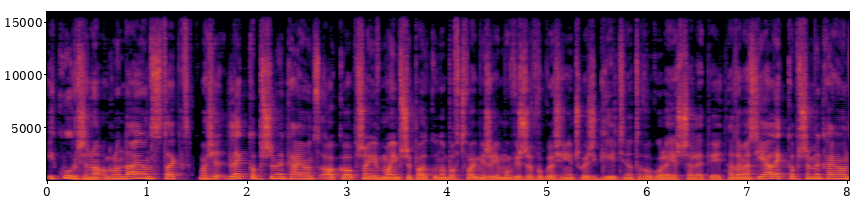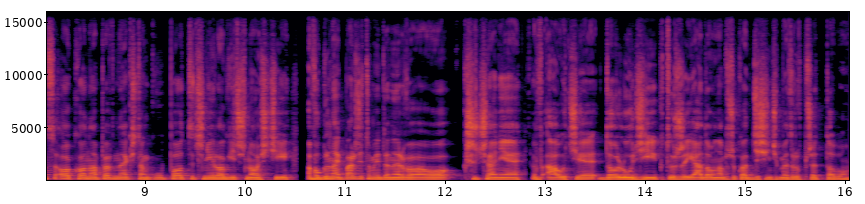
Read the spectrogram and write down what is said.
I kurczę, no oglądając tak właśnie lekko przymykając oko, przynajmniej w moim przypadku, no bo w twoim, jeżeli mówisz, że w ogóle się nie czułeś guilty, no to w ogóle jeszcze lepiej. Natomiast ja lekko przymykając oko na pewne jakieś tam głupoty czy nielogiczności, a w ogóle najbardziej to mnie denerwowało krzyczenie w aucie do ludzi, którzy jadą na przykład 10 metrów przed tobą.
